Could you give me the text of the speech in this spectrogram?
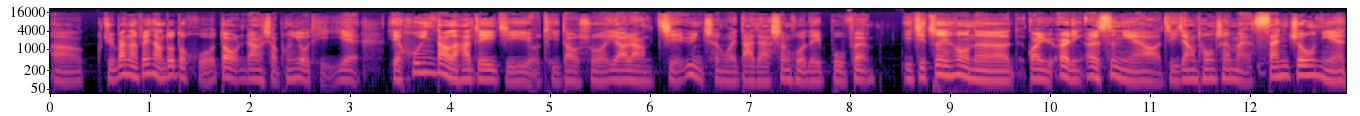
呃，举办了非常多的活动，让小朋友体验，也呼应到了他这一集有提到说，要让捷运成为大家生活的一部分。以及最后呢，关于二零二四年啊，即将通车满三周年，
